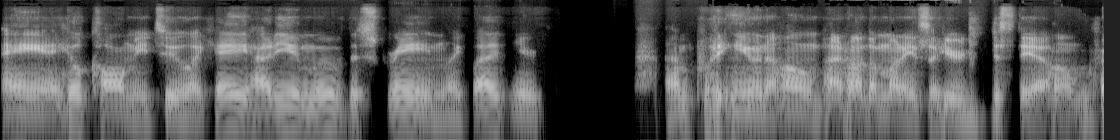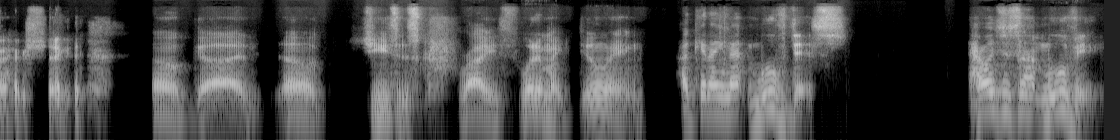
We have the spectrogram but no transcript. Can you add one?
Hey, he'll call me too. Like, hey, how do you move the screen? Like, what? You're I'm putting you in a home, but I don't have the money, so you're just stay at home for a second. Oh God. Oh Jesus Christ. What am I doing? How can I not move this? How is this not moving?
